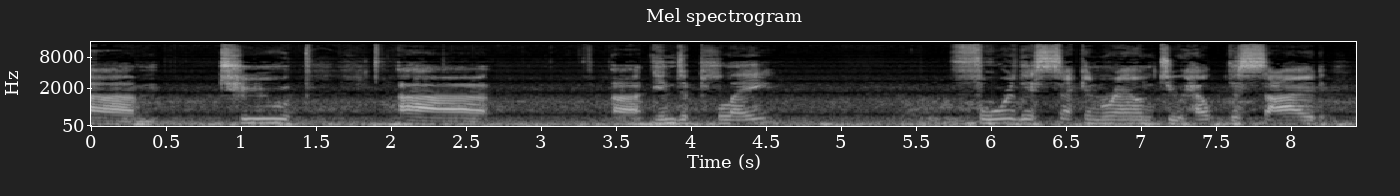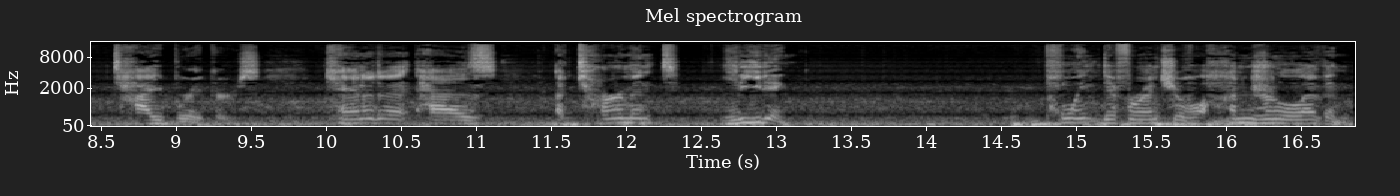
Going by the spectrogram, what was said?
um, to uh, uh, into play for this second round to help decide tiebreakers. Canada has a tournament leading point differential of 111,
